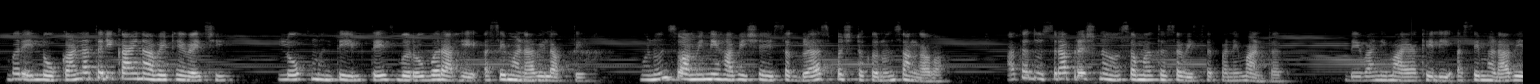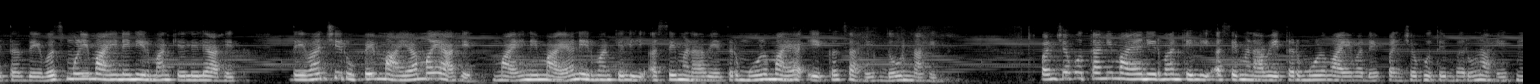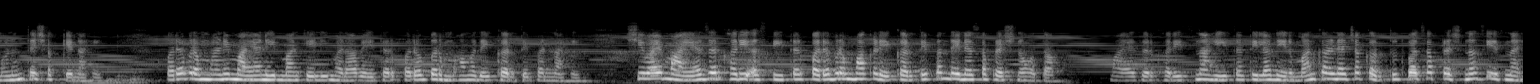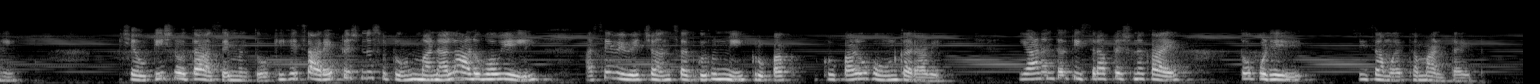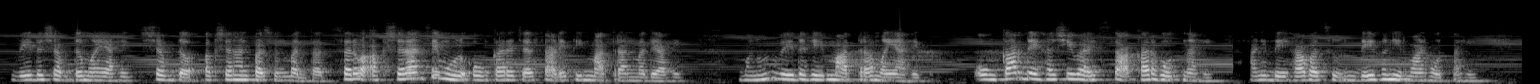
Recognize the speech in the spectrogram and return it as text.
बरे लोकांना तरी काय नावे ठेवायची? लोक म्हणतील तेच बरोबर आहे असे म्हणावे लागते. म्हणून स्वामींनी हा विषय सगळा स्पष्ट करून सांगावा. आता दुसरा प्रश्न समर्थ सविस्तरपणे मांडतात. देवानी माया केली असे म्हणावे तर देवच मुळी मायेने निर्माण केलेले आहेत. देवांची रूपे मायामय आहेत. मायेने माया निर्माण केली असे म्हणावे तर मूळ माया एकच आहे दोन नाहीत. पंचभूतांनी माया निर्माण केली असे म्हणावे तर मूळ मायेमध्ये पंचभूते भरून आहेत म्हणून ते शक्य नाही. परब्रह्माने माया निर्माण केली म्हणावे तर परब्रह्मामध्ये करते पण नाही. शिवाय माया जर खरी असती तर परब्रह्माकडे करते पण देण्याचा प्रश्न होता. माया जर खरीच नाही तर तिला निर्माण करण्याच्या कर्तृत्वाचा प्रश्नच येत नाही. शेवटी श्रोता असे म्हणतो की हे सारे प्रश्न सुटून मनाला अनुभव येईल असे विवेचन सद्गुरूंनी कृपा कृपाळू होऊन करावे. यानंतर तिसरा प्रश्न काय? तो पुढे श्री समर्थ मांडतायत. वेद शब्दमय आहेत. शब्द अक्षरांपासून बनतात. सर्व अक्षरांचे मूळ ओंकाराच्या साडेतीन मात्रांमध्ये आहे. म्हणून वेद हे मात्रामय आहेत. ओंकार देहाशिवाय साकार होत नाही आणि देहावाचून देह निर्माण होत नाही.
